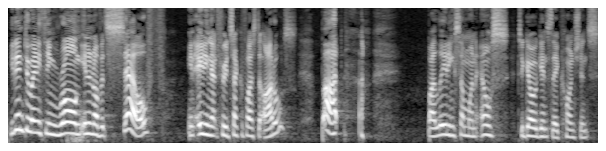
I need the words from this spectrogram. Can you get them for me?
You didn't do anything wrong in and of itself in eating that food sacrificed to idols, but by leading someone else to go against their conscience,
